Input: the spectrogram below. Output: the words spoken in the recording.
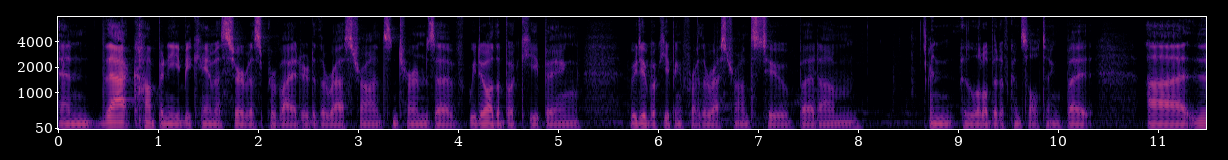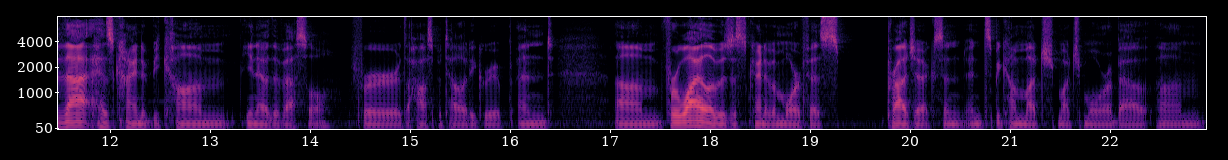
And that company became a service provider to the restaurants in terms of we do all the bookkeeping. We do bookkeeping for other restaurants too, but um, and a little bit of consulting, but uh, that has kind of become, you know, the vessel for the hospitality group. And um, for a while, it was just kind of amorphous projects, and, and it's become much, much more about um,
